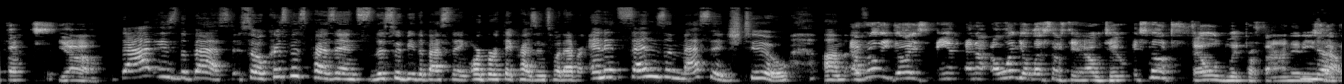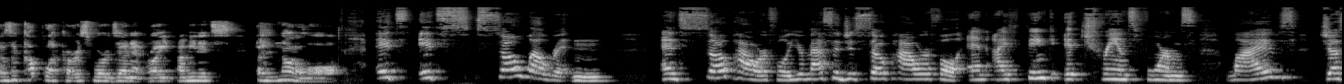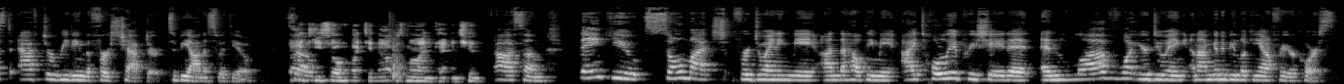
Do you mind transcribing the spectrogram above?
that's yeah. That is the best. So Christmas presents, this would be the best thing, or birthday presents, whatever. And it sends a message too. Um, it really does. And, and I want your listeners to know too, it's not filled with profanities. No. Like there's a couple of curse words in it, right? I mean, it's, but not a lot. It's, it's so well written and so powerful. Your message is so powerful. And I think it transforms lives just after reading the first chapter, to be honest with you. Thank so, you so much. And that was my intention. Awesome. Thank you so much for joining me on the Healthy Me. I totally appreciate it and love what you're doing. And I'm going to be looking out for your course.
